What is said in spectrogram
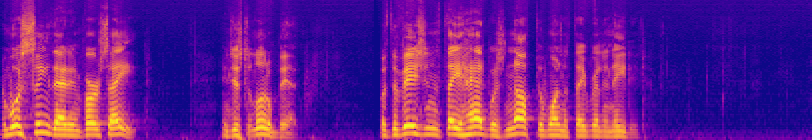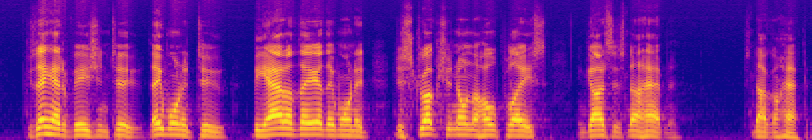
And we'll see that in verse 8 in just a little bit. But the vision that they had was not the one that they really needed. Because they had a vision too. They wanted to be out of there, they wanted destruction on the whole place. And God says, it's not happening. It's not going to happen.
